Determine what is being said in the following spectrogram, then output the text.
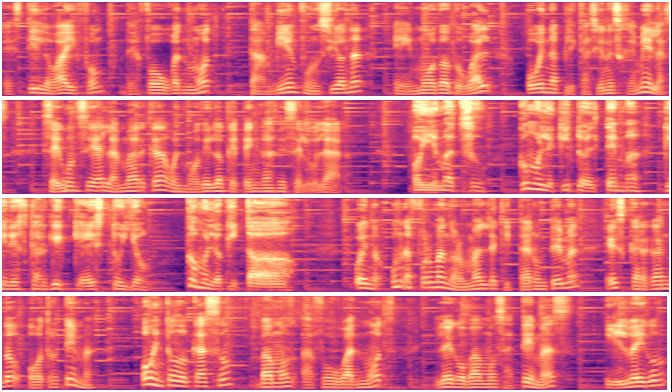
estilo iPhone de Forward Mode también funciona en modo dual o en aplicaciones gemelas, según sea la marca o el modelo que tengas de celular. Oye Matsu, ¿cómo le quito el tema que descargué que es tuyo? ¿Cómo lo quito? Bueno, una forma normal de quitar un tema es cargando otro tema. O en todo caso, vamos a Forward Mode, luego vamos a temas y luego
